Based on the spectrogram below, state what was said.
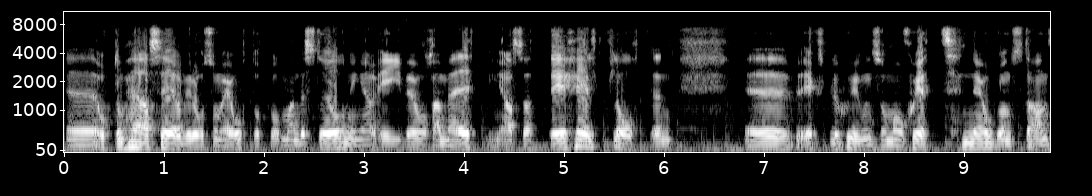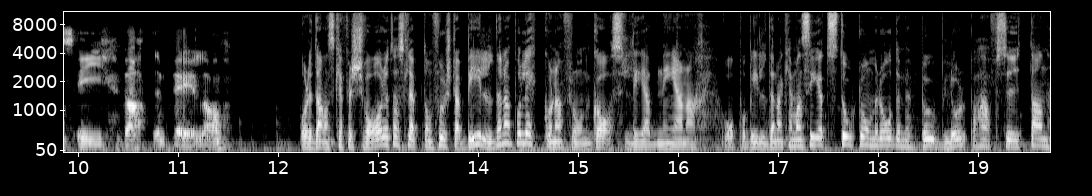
Eh, och de här ser vi då som återkommande störningar i våra mätningar. Så att det är helt klart en Eh, explosion som har skett någonstans i vattenpelaren. Och det danska försvaret har släppt de första bilderna på läckorna från gasledningarna. Och på bilderna kan man se ett stort område med bubblor på havsytan.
